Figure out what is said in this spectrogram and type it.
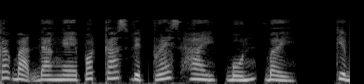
Các bạn đang nghe podcast Việt Press 2, 4, 7. Kiểm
